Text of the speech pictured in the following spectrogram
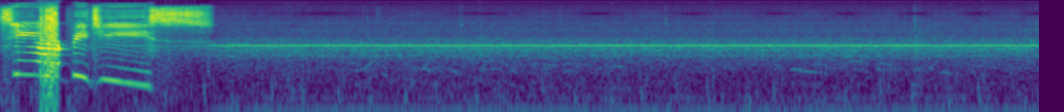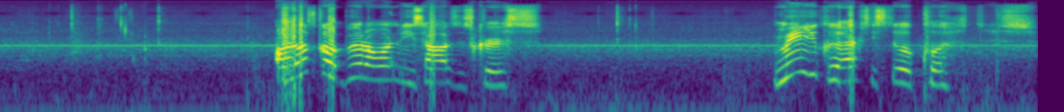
15 RPGs. Alright, let's go build on one of these houses, Chris. Me you could actually still clutch this.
